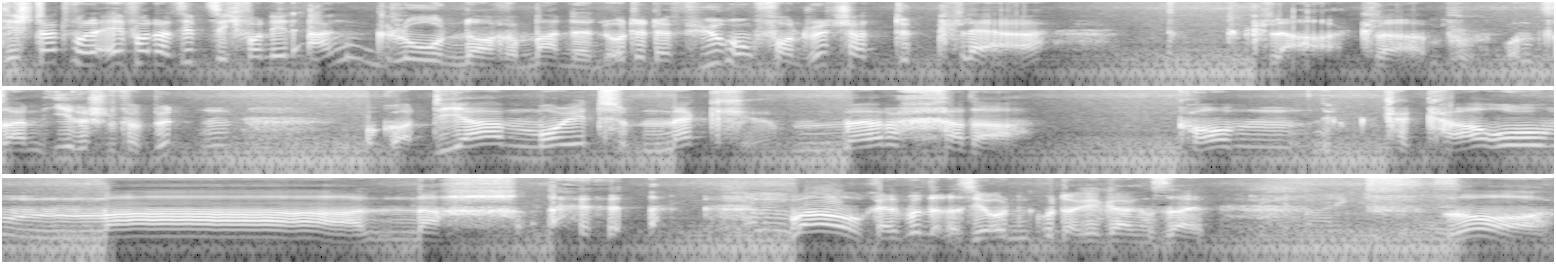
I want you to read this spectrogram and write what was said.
Die Stadt wurde 1170 von den Anglo-Normannen unter der Führung von Richard de Clare, klar, klar, und seinem irischen Verbündeten, oh Gott, Diamoid MacMurchada, Kom, Kakao, Manach. Wow, kein Wunder, dass ihr unten untergegangen seid. So.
